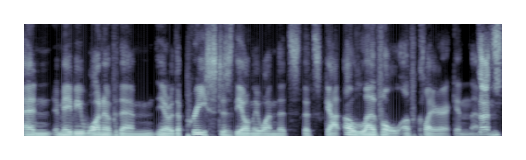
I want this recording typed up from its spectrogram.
and maybe one of them, you know, the priest is the only one that's that's got a level of cleric in them. That's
